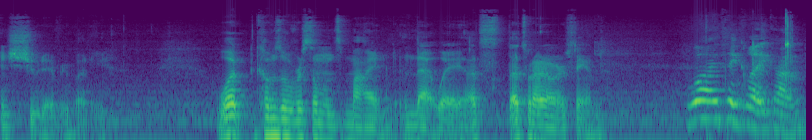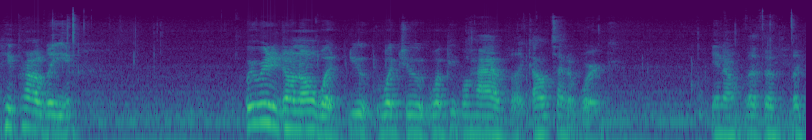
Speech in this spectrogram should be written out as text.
and shoot everybody. What comes over someone's mind in that way? That's that's what I don't understand. Well, I think like um he probably we really don't know what you what you what people have like outside of work. You know, like the like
